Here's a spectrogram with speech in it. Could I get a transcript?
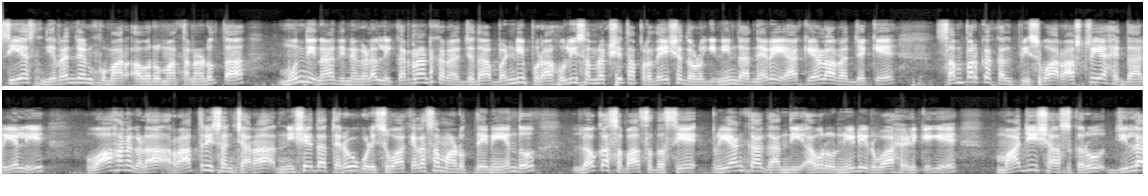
ಸಿ ಎಸ್ ನಿರಂಜನ್ ಕುಮಾರ್ ಅವರು ಮಾತನಾಡುತ್ತಾ, ಮುಂದಿನ ದಿನಗಳಲ್ಲಿ ಕರ್ನಾಟಕ ರಾಜ್ಯದ ಬಂಡೀಪುರ ಹುಲಿ ಸಂರಕ್ಷಿತ ಪ್ರದೇಶದೊಳಗಿನಿಂದ ನೆರೆಯ ಕೇರಳ ರಾಜ್ಯಕ್ಕೆ ಸಂಪರ್ಕ ಕಲ್ಪಿಸುವ ರಾಷ್ಟ್ರೀಯ ಹೆದ್ದಾರಿಯಲ್ಲಿ ವಾಹನಗಳ ರಾತ್ರಿ ಸಂಚಾರ ನಿಷೇಧ ತೆರವುಗೊಳಿಸುವ ಕೆಲಸ ಮಾಡುತ್ತೇನೆ ಎಂದು ಲೋಕಸಭಾ ಸದಸ್ಯೆ ಪ್ರಿಯಾಂಕಾ ಗಾಂಧಿ ಅವರು ನೀಡಿರುವ ಹೇಳಿಕೆಗೆ ಮಾಜಿ ಶಾಸಕರು ಜಿಲ್ಲಾ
